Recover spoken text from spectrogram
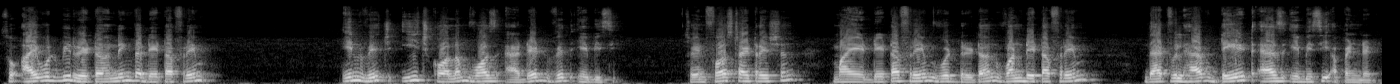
so I would be returning the data frame in which each column was added with ABC. So in first iteration, my data frame would return one data frame that will have date as ABC appended.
